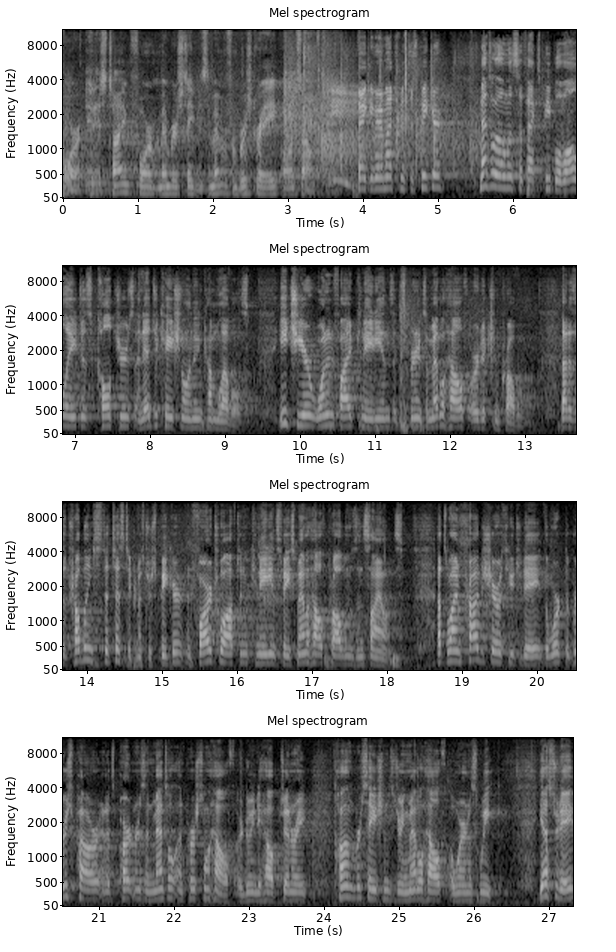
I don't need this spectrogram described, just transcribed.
It is time for member statements. The member from Bruce Grey, Owen Sound. Thank you very much, Mr. Speaker. Mental illness affects people of all ages, cultures, and educational and income levels. Each year, one in five Canadians experience a mental health or addiction problem. That is a troubling statistic, Mr. Speaker, and far too often Canadians face mental health problems in silence. That's why I'm proud to share with you today the work that Bruce Power and its partners in mental and personal health are doing to help generate conversations during Mental Health Awareness Week. Yesterday,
